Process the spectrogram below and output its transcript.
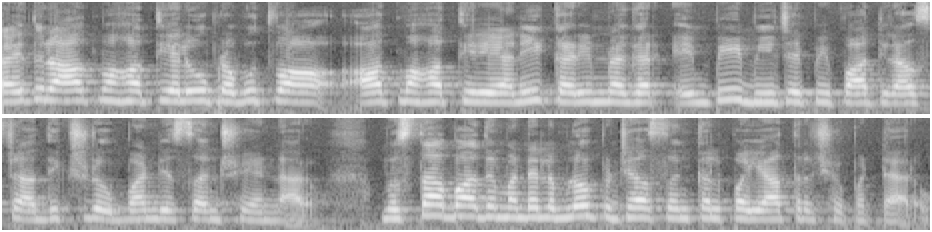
రైతుల ఆత్మహత్యలు ప్రభుత్వ ఆత్మహత్యలే అని కరీంనగర్ ఎంపీ బీజేపీ పార్టీ రాష్ట్ర అధ్యక్షుడు బండి సంజయ్ అన్నారు. ముస్తాబాద్ మండలంలో ప్రజా సంకల్ప యాత్ర చేపట్టారు.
